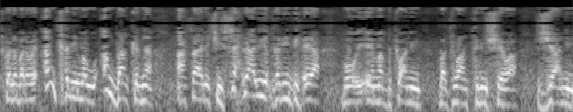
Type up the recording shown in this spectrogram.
چکە لەبەرەوەی ئەم کەلیمە و ئەم بانکردە ئاسارێکی سەحراوی غەریبی هەیە بۆ ئێمە بتوانین بە جوانترین شێوە ژیانی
